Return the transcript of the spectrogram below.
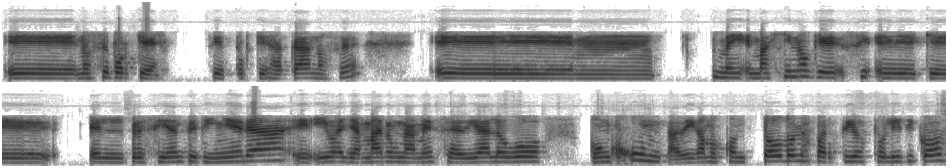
eh, no sé por qué, si es porque es acá, no sé. Eh, me imagino que, eh, que el presidente Piñera eh, iba a llamar a una mesa de diálogo conjunta, digamos, con todos los partidos políticos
